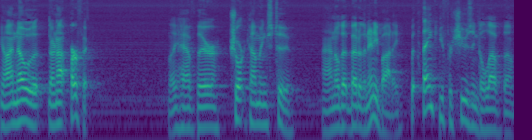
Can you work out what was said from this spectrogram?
You know, I know that they're not perfect. They have their shortcomings too. I know that better than anybody. But thank you for choosing to love them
